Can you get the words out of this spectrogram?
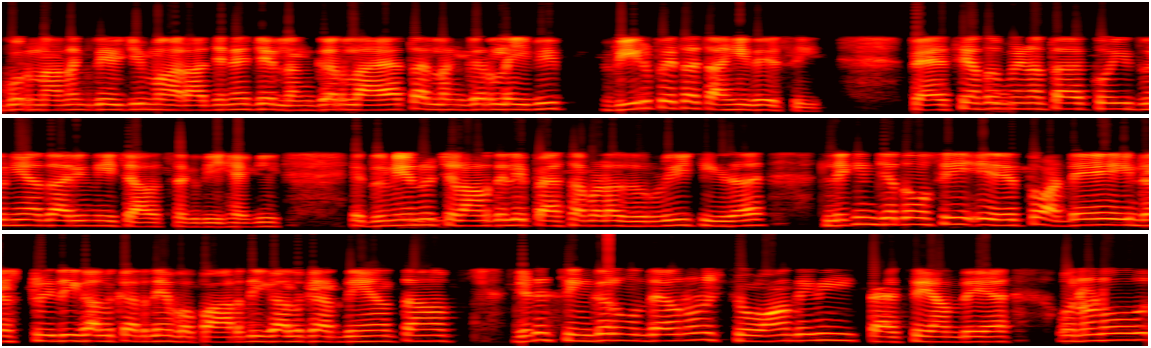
ਗੁਰੂ ਨਾਨਕ ਦੇਵ ਜੀ ਮਹਾਰਾਜ ਨੇ ਜੇ ਲੰਗਰ ਲਾਇਆ ਤਾਂ ਲੰਗਰ ਲਈ ਵੀ 20 ਰੁਪਏ ਤਾਂ ਚਾਹੀਦੇ ਸੀ। ਪੈਸਿਆਂ ਤੋਂ ਬਿਨਾਂ ਤਾਂ ਕੋਈ ਦੁਨੀਆਦਾਰੀ ਨਹੀਂ ਚੱਲ ਸਕਦੀ ਹੈਗੀ। ਇਹ ਦੁਨੀਆ ਨੂੰ ਚਲਾਉਣ ਦੇ ਲਈ ਪੈਸਾ ਬੜਾ ਜ਼ਰੂਰੀ ਚੀਜ਼ ਹੈ। ਲੇਕਿਨ ਜਦੋਂ ਅਸੀਂ ਤੁਹਾਡੇ ਇੰਡਸਟਰੀ ਦੀ ਗੱਲ ਕਰਦੇ ਹਾਂ ਵਪਾਰ ਦੀ ਗੱਲ ਕਰਦੇ ਹਾਂ ਤਾਂ ਜਿਹੜੇ ਸਿੰਗਰ ਹੁੰਦੇ ਆ ਉਹਨਾਂ ਨੂੰ ਸ਼ੋਆਂ ਦੇ ਵੀ ਪੈਸੇ ਆਉਂਦੇ ਆ। ਉਹਨਾਂ ਨੂੰ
